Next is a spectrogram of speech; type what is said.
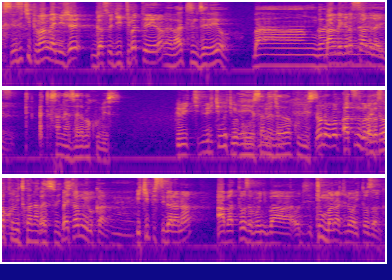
Sinzi ikipe banganyije gasogi ihita ibatera. Oya, batsinze reyo. Banganya na ati sunrise. Yarabakubise bibiri kimwe kimwe Eh, kimwe. yarabakubise. noneho atsinzwe na gasogi bakubitwa na Gasogi. bahita bamwirukana ikipe isigarana abatoza ba timu manager ni we wayitozaga.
